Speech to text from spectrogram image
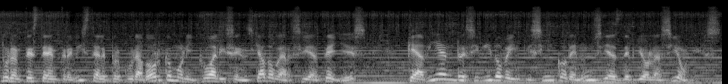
Durante esta entrevista, el procurador comunicó al licenciado García Telles que habían recibido 25 denuncias de violaciones,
